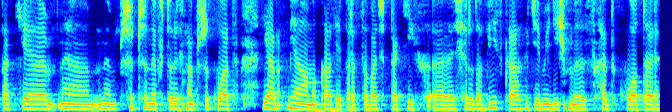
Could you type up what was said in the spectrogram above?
takie przyczyny, w których na przykład ja miałam okazję pracować w takich środowiskach, gdzie mieliśmy z headquarter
